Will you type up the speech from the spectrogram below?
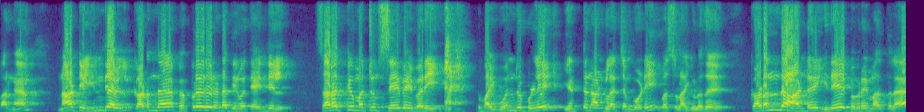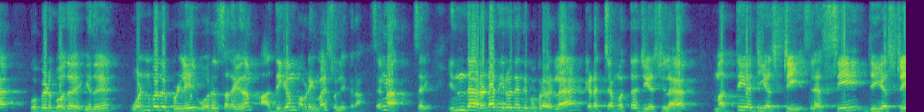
பாருங்க. நாட்டில் இந்தியாவில் கடந்த பிப்ரவரி இரண்டாயிரத்தி இருபத்தி ஐந்தில் சரக்கு மற்றும் சேவை வரி ரூபாய் ஒன்று புள்ளி எட்டு நான்கு லட்சம் கோடி வசூலாகியுள்ளது. கடந்த ஆண்டு இதே பிப்ரவரி மாதத்துல ஒப்பிடும் போது இது ஒன்பது புள்ளி ஒரு சதவீதம் அதிகம் அப்படிங்கிற மாதிரி சொல்லியிருக்கிறாங்க. சரிங்களா? சரி. இந்த ரெண்டாயிரத்தி இருபத்தி ஐந்து பிப்ரவரியில கிடைச்ச மொத்த ஜிஎஸ்டில மத்திய ஜிஎஸ்டி சில சி ஜிஎஸ்டி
